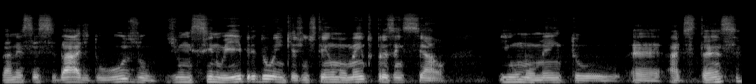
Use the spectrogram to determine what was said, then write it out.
da necessidade do uso de um ensino híbrido, em que a gente tem um momento presencial e um momento é, à distância.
